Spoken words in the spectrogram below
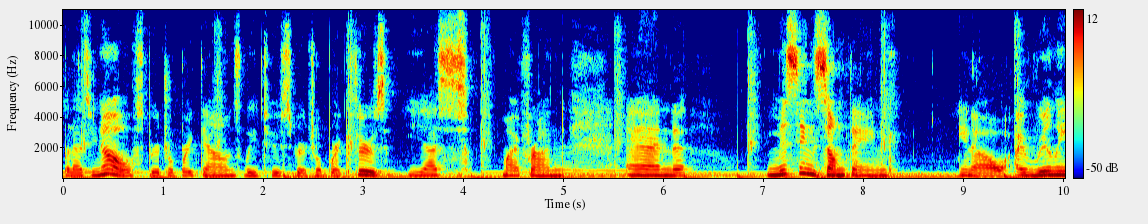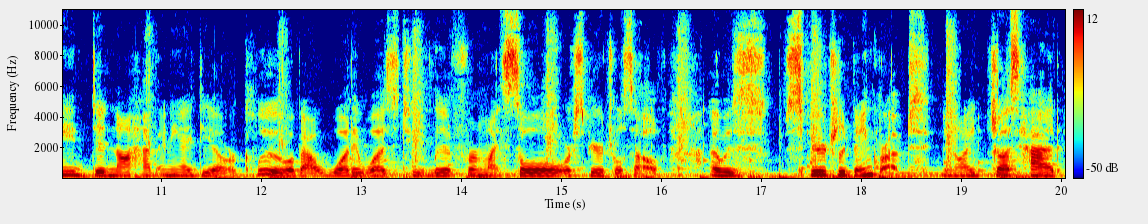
But as you know, spiritual breakdowns lead to spiritual breakthroughs. Yes, my friend. And missing something you know, I really did not have any idea or clue about what it was to live for my soul or spiritual self. I was spiritually bankrupt. You know, I just had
